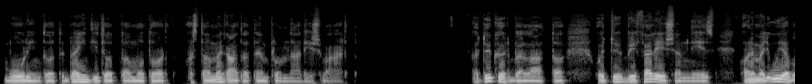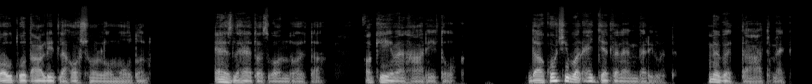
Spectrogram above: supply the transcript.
Bólintott, beindította a motort, aztán megállt a templomnál és várt. A tükörben látta, hogy többé felé sem néz, hanem egy újabb autót állít le hasonló módon. Ez lehet, az gondolta. A kémelhárítók. De a kocsiban egyetlen ember ült. Mögötte állt meg.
